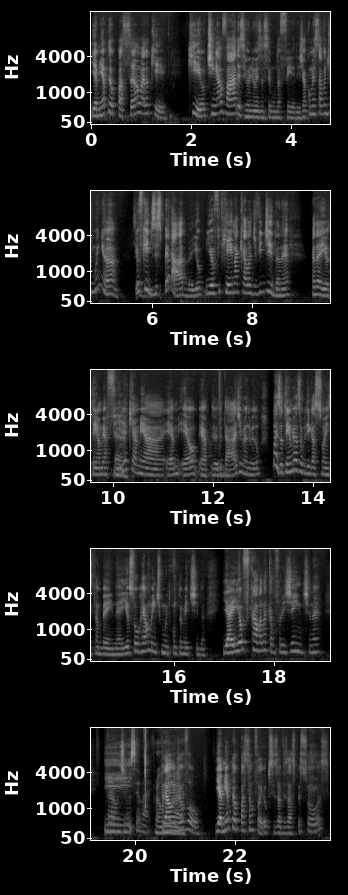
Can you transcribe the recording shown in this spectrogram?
E a minha preocupação era o quê? Que eu tinha várias reuniões na segunda-feira e já começavam de manhã. E eu fiquei desesperada. E eu, e eu fiquei naquela dividida, né? Peraí, eu tenho a minha filha, É. que é a minha. É, a- é, a- é a prioridade, é a minha número um. Mas eu tenho minhas obrigações também, né? E eu sou realmente muito comprometida. E aí eu ficava naquela, falei, gente, né? E Pra onde você vai? pra pra onde vai? eu vou. E a minha preocupação foi, eu preciso avisar as pessoas.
